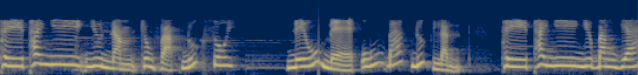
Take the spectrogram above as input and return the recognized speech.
thì thai nhi như nằm trong vạc nước sôi. Nếu mẹ uống bát nước lạnh thì thai nhi như băng giá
